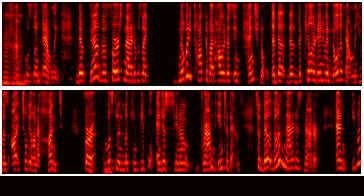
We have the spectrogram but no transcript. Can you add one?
mm-hmm. a Muslim family. The you know the first narrative was like nobody talked about how it was intentional. That the, the the killer didn't even know the family. He was actually on a hunt for mm-hmm. Muslim looking people and just you know rammed into them. So th- those narratives matter. And even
